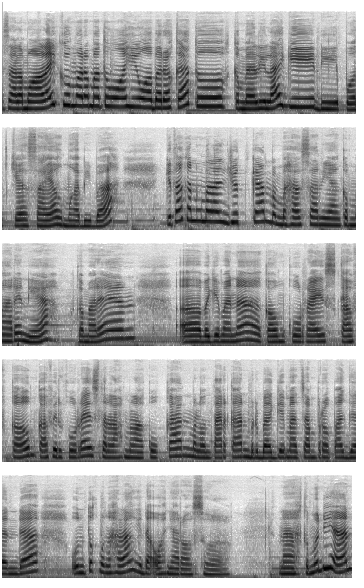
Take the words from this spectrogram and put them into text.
Assalamualaikum warahmatullahi wabarakatuh. Kembali lagi di podcast saya Umu Habibah. Kita akan melanjutkan pembahasan yang kemarin ya. Kemarin uh, bagaimana kaum Quraisy kaf, kaum kafir Quraisy telah melakukan melontarkan berbagai macam propaganda untuk menghalangi dakwahnya Rasul. Nah, kemudian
